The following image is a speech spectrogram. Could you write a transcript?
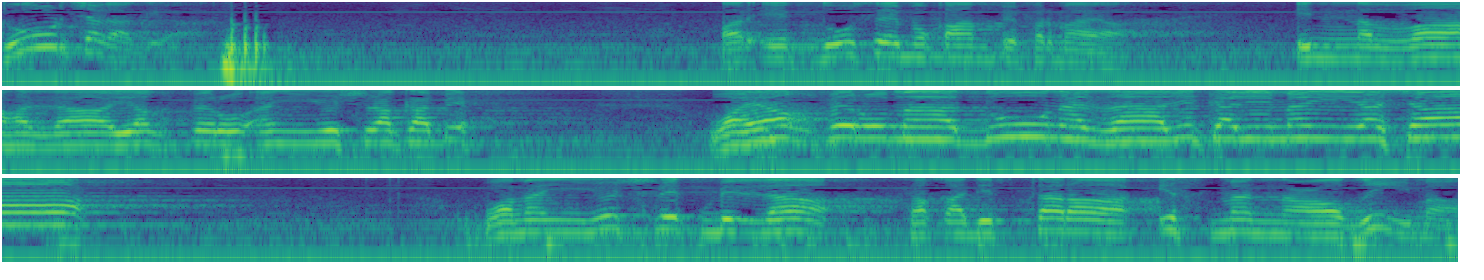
دور چلا گیا۔ اور ایک دوسرے مقام پہ فرمایا ان اللہ لا يغفر ان يشرك به ويغفر ما دون ذلك لمن يشاء ومن يشرك بالله فقد افترى اسما عظيما.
